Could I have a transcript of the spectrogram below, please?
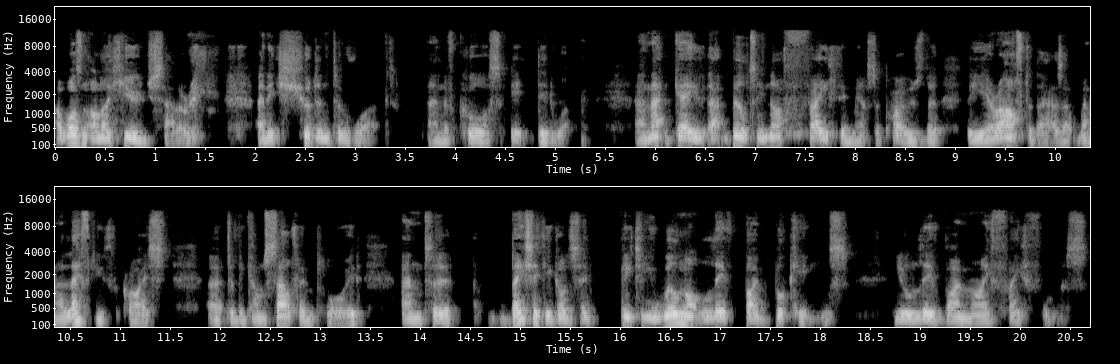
I wasn't on a huge salary, and it shouldn't have worked. And of course, it did work. And that gave that built enough faith in me, I suppose, that the year after that, as when I left Youth for Christ uh, to become self-employed, and to basically God said, Peter, you will not live by bookings you'll live by my faithfulness.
